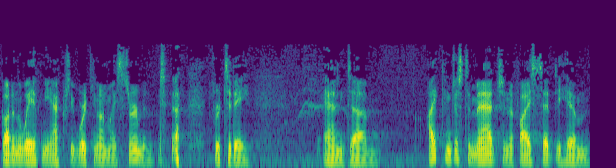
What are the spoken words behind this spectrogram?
Got in the way of me actually working on my sermon for today. And um, I can just imagine if I said to him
